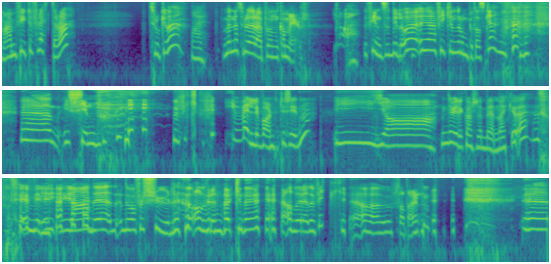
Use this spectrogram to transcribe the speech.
Nei, men fikk du fletter da? Tror ikke det. Nei. Men jeg tror jeg rei på en kamel. Ja. Det finnes et bilde. Og jeg, jeg fikk en rumpetaske. I skinn. Veldig varmt i syden. Ja Men du ville kanskje ikke det? det ville. Ja, det, det var for å skjule alle brennmerkene jeg allerede fikk av fatter'n. Eh,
